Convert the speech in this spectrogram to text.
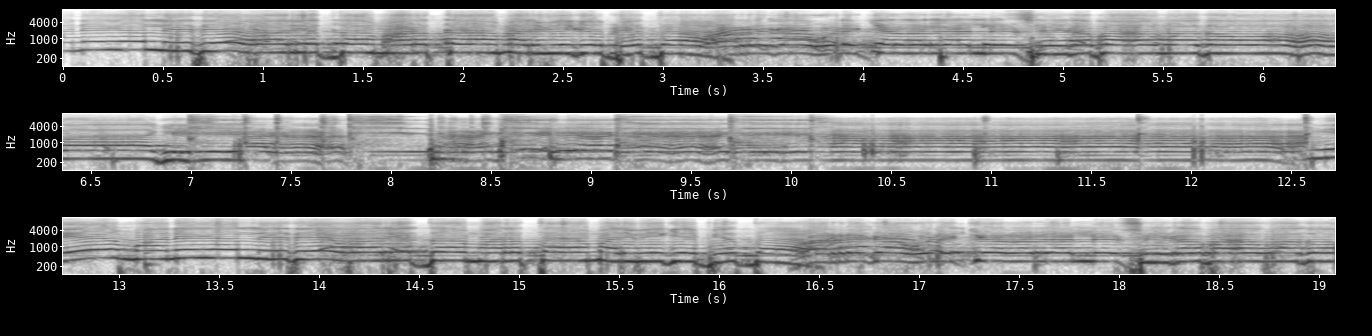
ಮನೆಯಲ್ಲಿ ದೇವರಿದ್ದ ಮರತ ಮರಿವಿಗೆ ಬಿದ್ದ. ದೇವರಿದ್ದ ಮರತ ಮರಿವಿಗೆ ಬಿದ್ದ ಹೊರಗ ಹುಡುಕಿದಲ್ಲಿ ಸಿಗಬಾವದೋ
